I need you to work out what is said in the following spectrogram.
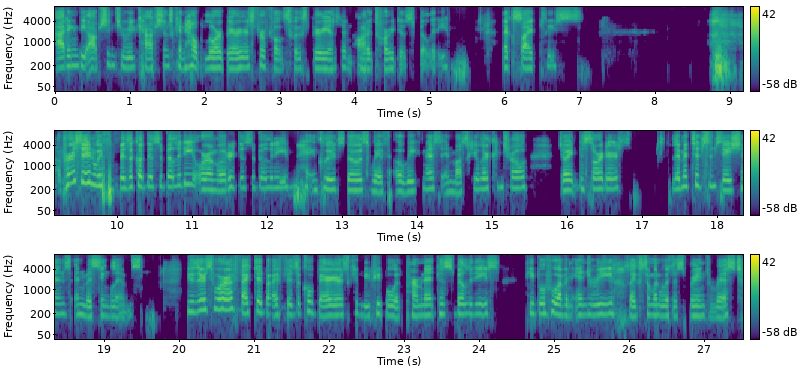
Adding the option to read captions can help lower barriers for folks who experience an auditory disability. Next slide, please. A person with a physical disability or a motor disability includes those with a weakness in muscular control, joint disorders, limited sensations, and missing limbs. Users who are affected by physical barriers can be people with permanent disabilities, people who have an injury, like someone with a sprained wrist,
